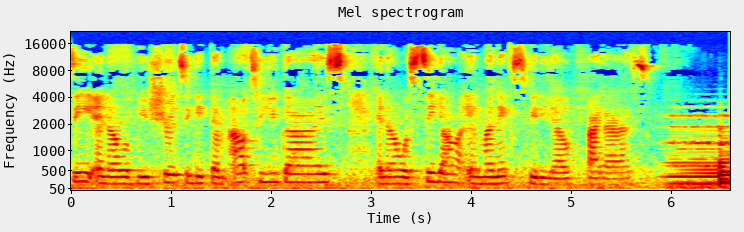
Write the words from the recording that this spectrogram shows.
see and I will be sure to get them out to you guys. And I will see y'all in my next video. Bye guys.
